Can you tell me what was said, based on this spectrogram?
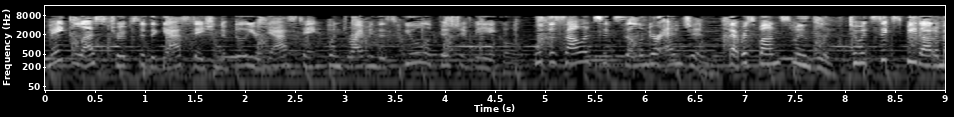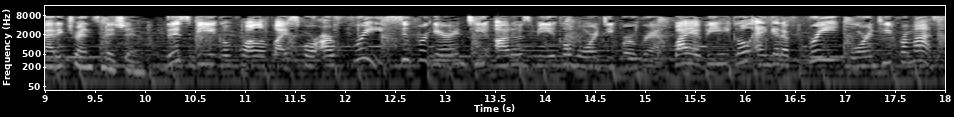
Make less trips to the gas station to fill your gas tank when driving this fuel-efficient vehicle. With a solid six-cylinder engine that responds smoothly to its six-speed automatic transmission. This vehicle qualifies for our free Super Guarantee Autos Vehicle Warranty Program. Buy a vehicle and get a free warranty from us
